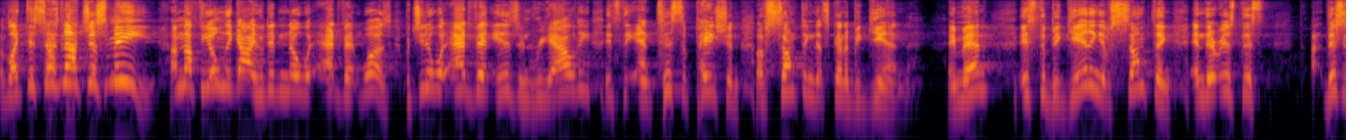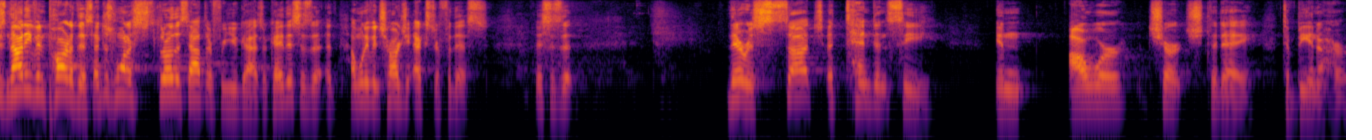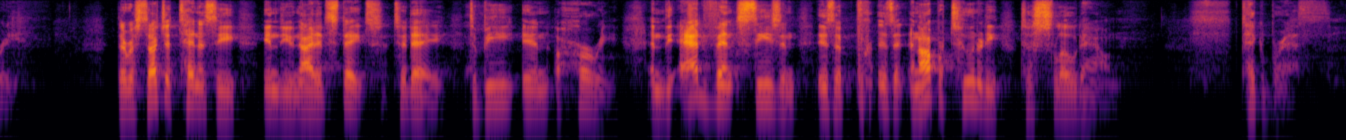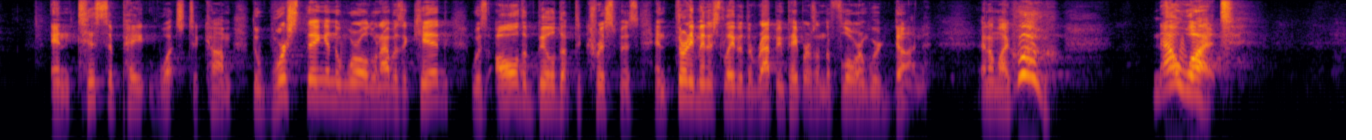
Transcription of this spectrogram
I'm like, this is not just me. I'm not the only guy who didn't know what Advent was. But you know what Advent is in reality? It's the anticipation of something that's going to begin. Amen? It's the beginning of something. And there is this. This is not even part of this. I just want to throw this out there for you guys, okay? This is a, I won't even charge you extra for this. This is it. There is such a tendency in our church today to be in a hurry. There is such a tendency in the United States today to be in a hurry. And the Advent season is, a, is an opportunity to slow down, take a breath, anticipate what's to come. The worst thing in the world when I was a kid was all the build up to Christmas. And 30 minutes later, the wrapping paper is on the floor and we're done. And I'm like, whew, now what?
